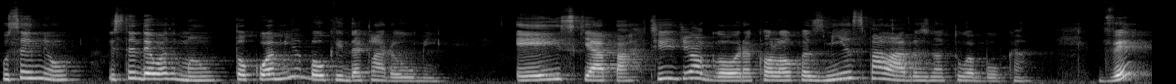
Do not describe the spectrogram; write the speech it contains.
o Senhor estendeu a mão, tocou a minha boca e declarou-me: Eis que a partir de agora coloco as minhas palavras na tua boca. Vê,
